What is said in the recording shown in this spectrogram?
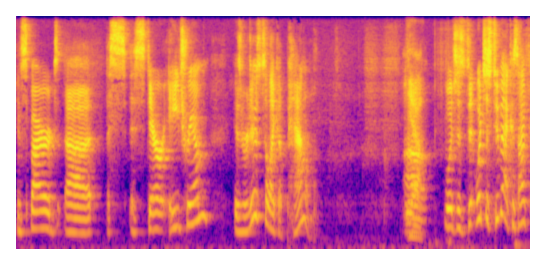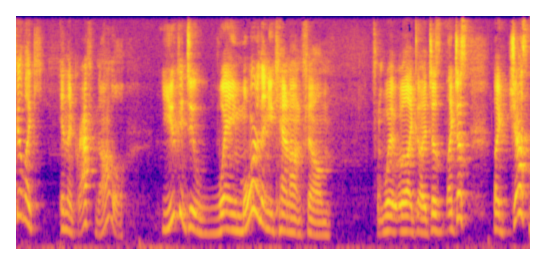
inspired uh, stair atrium is reduced to like a panel. Yeah. Uh, which is which is too bad because I feel like in the graphic novel you could do way more than you can on film. With, like, like just like just like just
